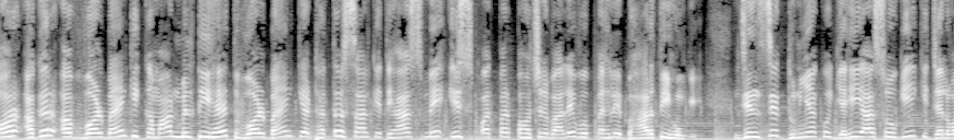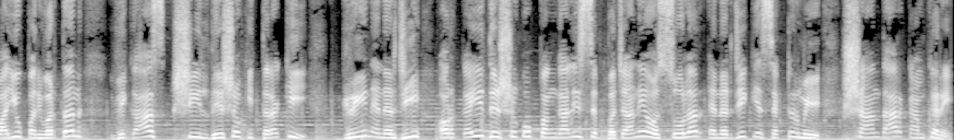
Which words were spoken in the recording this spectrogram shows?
और अगर अब वर्ल्ड बैंक की कमान मिलती है तो वर्ल्ड बैंक के अठहत्तर साल के इतिहास में इस पद पर पहुँचने वाले वो पहले भारतीय होंगे, जिनसे दुनिया को यही आस होगी कि जलवायु परिवर्तन, विकासशील देशों की तरक्की ग्रीन एनर्जी और कई देशों को कंगाली से बचाने और सोलर एनर्जी के सेक्टर में शानदार काम करें,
